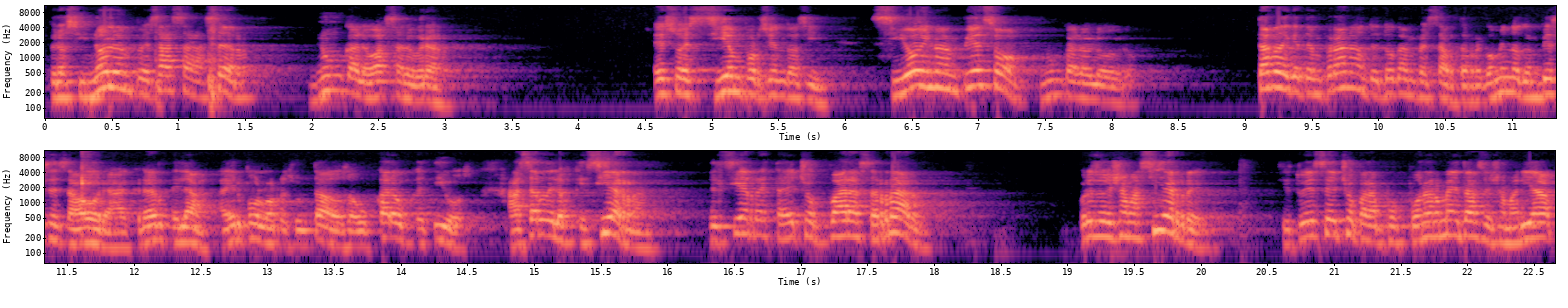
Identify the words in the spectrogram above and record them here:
Pero si no lo empezás a hacer, nunca lo vas a lograr. Eso es 100% así. Si hoy no empiezo, nunca lo logro. Tarde que temprano te toca empezar. Te recomiendo que empieces ahora, a creértela, a ir por los resultados, a buscar objetivos, a ser de los que cierran. El cierre está hecho para cerrar. Por eso se llama cierre. Si estuviese hecho para posponer metas, se llamaría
